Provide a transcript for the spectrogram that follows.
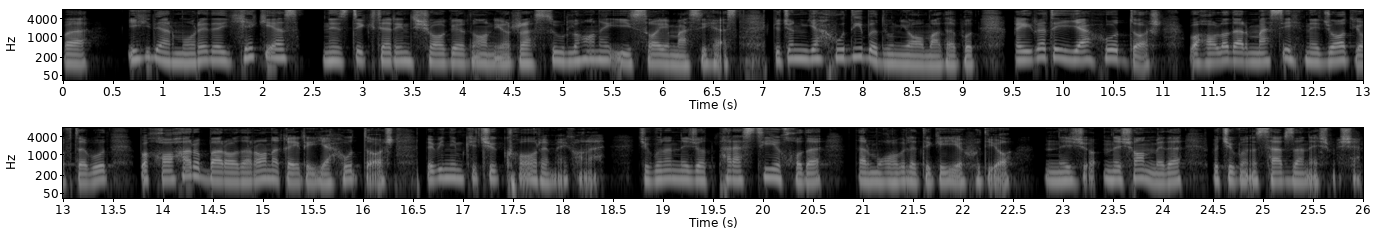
و ای در مورد یکی از نزدیکترین شاگردان یا رسولان عیسی مسیح است که چون یهودی به دنیا آمده بود غیرت یهود داشت و حالا در مسیح نجات یافته بود و خواهر و برادران غیر یهود داشت. ببینیم که چه کار می‌کنه. چگونه نجات پرستی خود در مقابل دیگه یهودیا نشان میده و چگونه سرزنش میشه.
